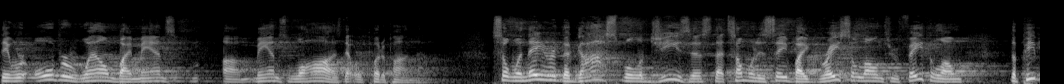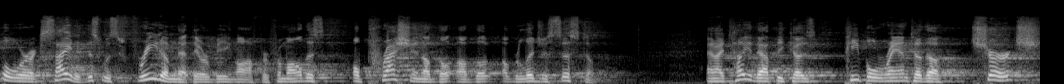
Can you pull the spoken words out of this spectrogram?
They were overwhelmed by man's, uh, man's laws that were put upon them. So when they heard the gospel of Jesus, that someone is saved by grace alone through faith alone, the people were excited. This was freedom that they were being offered from all this oppression of the, of the of religious system. And I tell you that because people ran to the church.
